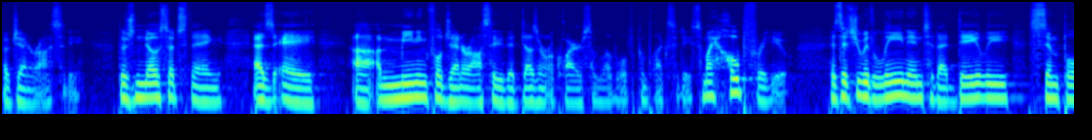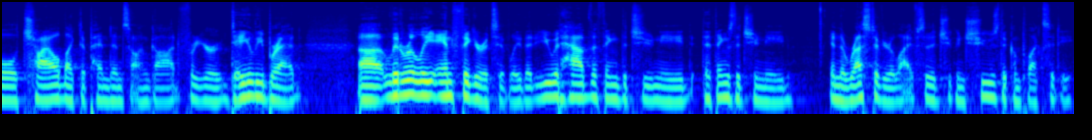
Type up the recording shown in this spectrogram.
of generosity. There's no such thing as a uh, a meaningful generosity that doesn't require some level of complexity. So, my hope for you is that you would lean into that daily, simple, childlike dependence on God for your daily bread uh, literally and figuratively, that you would have the thing that you need, the things that you need in the rest of your life, so that you can choose the complexity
